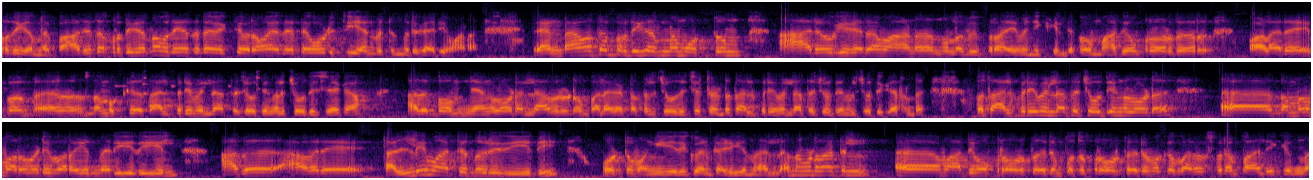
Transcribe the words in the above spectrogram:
പ്രതികരണം ഇപ്പൊ ആദ്യത്തെ പ്രതികരണം അദ്ദേഹത്തിന്റെ വ്യക്തിപരമായി അദ്ദേഹത്തെ ഓഡിറ്റ് ചെയ്യാൻ പറ്റുന്ന ഒരു കാര്യമാണ്. രണ്ടാമത്തെ പ്രതികരണം ഒട്ടും ആരോഗ്യകരമാണ് എന്നുള്ള അഭിപ്രായം എനിക്കില്ല. ഇപ്പം മാധ്യമപ്രവർത്തകർ വളരെ ഇപ്പം നമുക്ക് താല്പര്യമില്ലാത്ത ചോദ്യങ്ങൾ ചോദിച്ചേക്കാം. അതിപ്പം ഞങ്ങളോട് എല്ലാവരോടും പല ഘട്ടത്തിൽ ചോദിച്ചിട്ടുണ്ട് താല്പര്യമില്ലാത്ത ചോദ്യങ്ങൾ ചോദിക്കാറുണ്ട്. അപ്പൊ താല്പര്യമില്ലാത്ത ചോദ്യങ്ങളോട് നമ്മൾ മറുപടി പറയുന്ന രീതിയിൽ അത് അവരെ തള്ളി മാറ്റുന്ന ഒരു രീതി ഒട്ടും അംഗീകരിക്കുവാൻ കഴിയുന്നതല്ല. നമ്മുടെ നാട്ടിൽ മാധ്യമപ്രവർത്തകരും പൊതുപ്രവർത്തകരും ഒക്കെ പരസ്പരം പാലിക്കുന്ന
